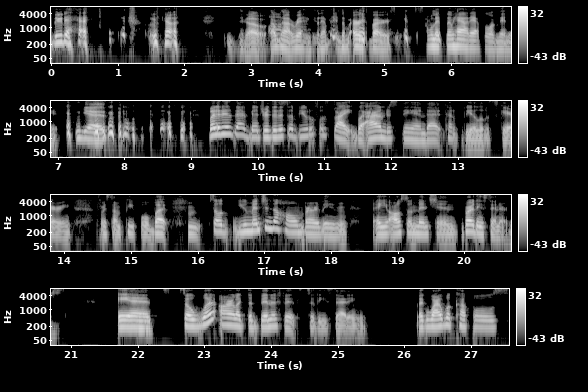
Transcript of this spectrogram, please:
do that. no, I'm oh. not ready for that. The earth birth. I'm gonna let them have that for a minute. Yes but it is adventurous and it's a beautiful sight. But I understand that could be a little scary for some people. But um, so you mentioned the home birthing and you also mentioned birthing centers. And so, what are like the benefits to these settings? Like, why would couples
